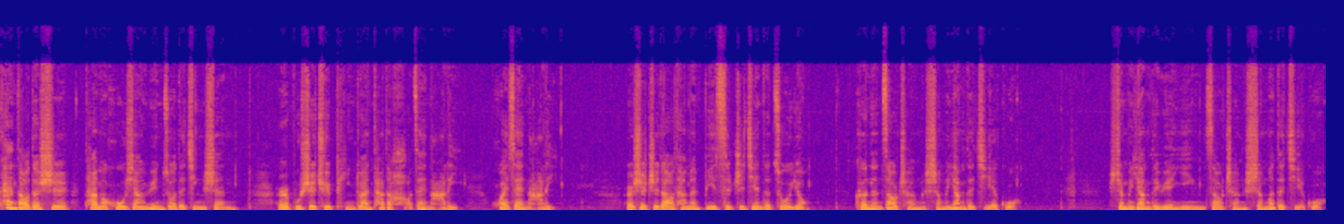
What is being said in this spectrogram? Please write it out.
看到的是他们互相运作的精神，而不是去评断他的好在哪里，坏在哪里，而是知道他们彼此之间的作用，可能造成什么样的结果，什么样的原因造成什么的结果。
